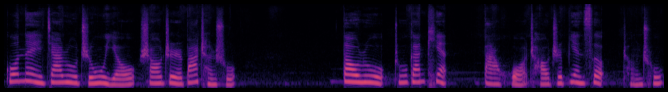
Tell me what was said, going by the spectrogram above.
锅内加入植物油，烧至八成熟，倒入猪肝片，大火炒至变色，盛出。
